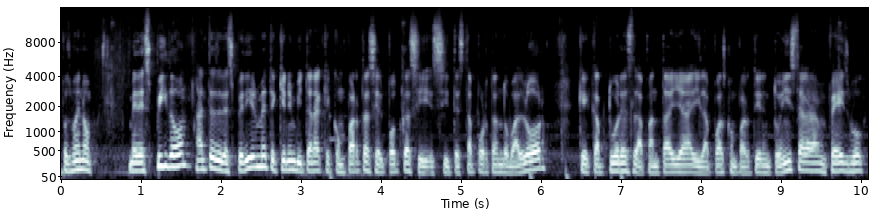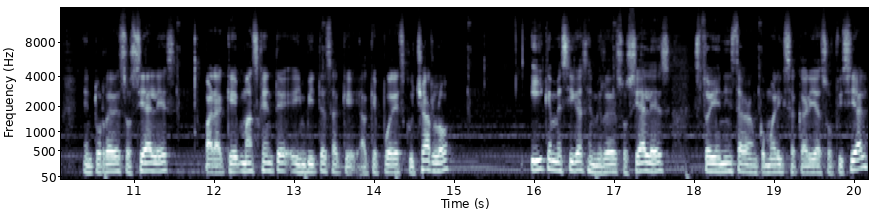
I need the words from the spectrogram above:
Pues bueno, me despido. Antes de despedirme, te quiero invitar a que compartas el podcast si, si te está aportando valor, que captures la pantalla y la puedas compartir en tu Instagram, Facebook, en tus redes sociales para que más gente invites a que, a que pueda escucharlo y que me sigas en mis redes sociales. Estoy en Instagram como Eric Zacarías Oficial.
